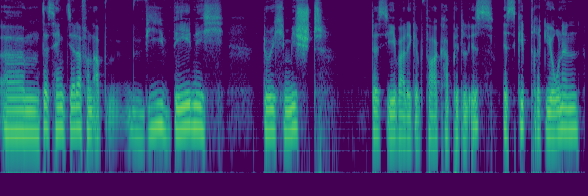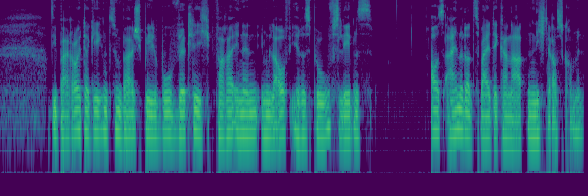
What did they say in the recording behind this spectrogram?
ähm, das hängt sehr davon ab, wie wenig durchmischt das jeweilige Pfarrkapitel ist. Es gibt Regionen, die Bayreuther Gegend zum Beispiel, wo wirklich PfarrerInnen im Lauf ihres Berufslebens aus ein oder zwei Dekanaten nicht rauskommen.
